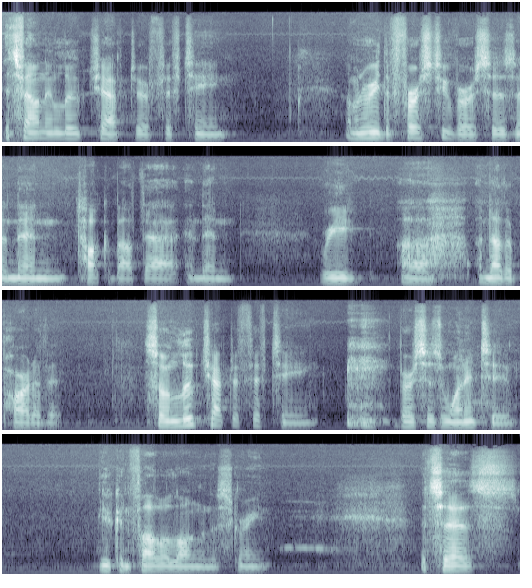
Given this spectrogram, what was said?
It's found in Luke chapter 15. I'm going to read the first two verses and then talk about that and then read uh, another part of it. So in Luke chapter 15, verses 1 and 2, you can follow along on the screen. It says,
